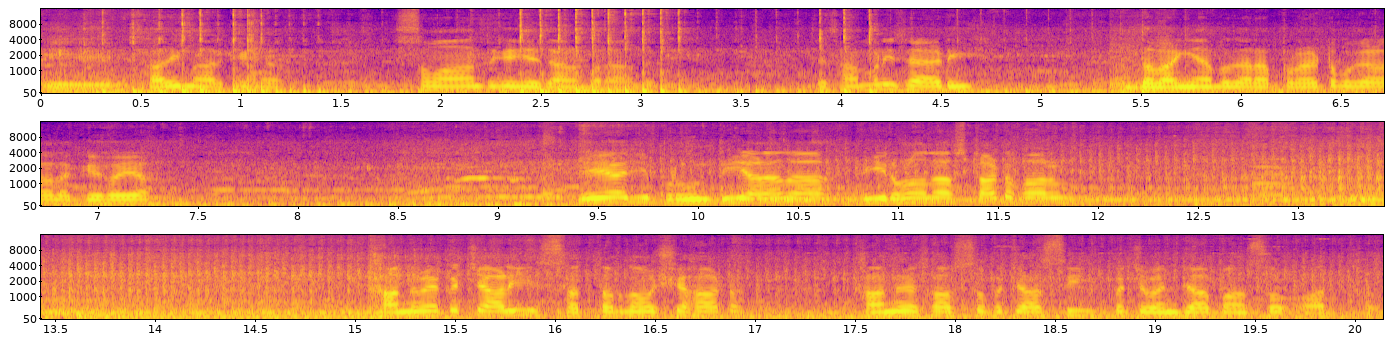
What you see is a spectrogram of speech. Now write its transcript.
ਤੇ ਸਾਰੀ ਮਾਰਕੀਟ ਸਮਾਨ ਦੀ ਗਈ ਜਾਨਵਰਾਂ ਦੇ। ਤੇ ਸਾਹਮਣੀ ਸਾਈਡ ਹੀ ਦਵਾਈਆਂ ਵਗੈਰਾ ਪ੍ਰੋਡਕਟ ਵਗੈਰਾ ਲੱਗੇ ਹੋਏ ਆ। ਇਹ ਆ ਜੀ ਬਰੂੰਦੀ ਵਾਲਿਆਂ ਦਾ, ਵੀਰ ਹੋਣਾ ਦਾ ਸਟੱਡ ਫਾਰਮ 9140 70966 98785 55508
